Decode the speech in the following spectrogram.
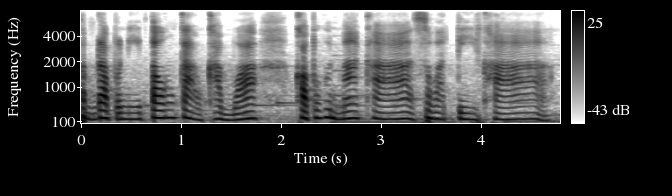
สำหรับวันนี้ต้องกล่าวคำว่า ขอบพระคุณมากค่ะ สวัสดีค่ะ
